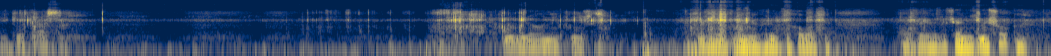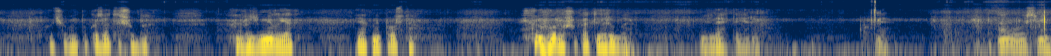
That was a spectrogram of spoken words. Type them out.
Який красний. В книжці. Кажу, як в мене гриб заховався. Я вже його, звичайно, знайшов, але хочу вам показати, щоб розуміли, як, як не просто гору шукати гриби. Ось де той гриб? Де? А ось він.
